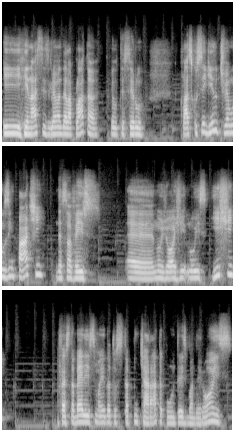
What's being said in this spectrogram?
e Rinastis Grama de La Plata pelo terceiro clássico seguido. Tivemos empate, dessa vez é, no Jorge Luiz Rich. Festa belíssima aí da torcida Pincharata com três bandeirões.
